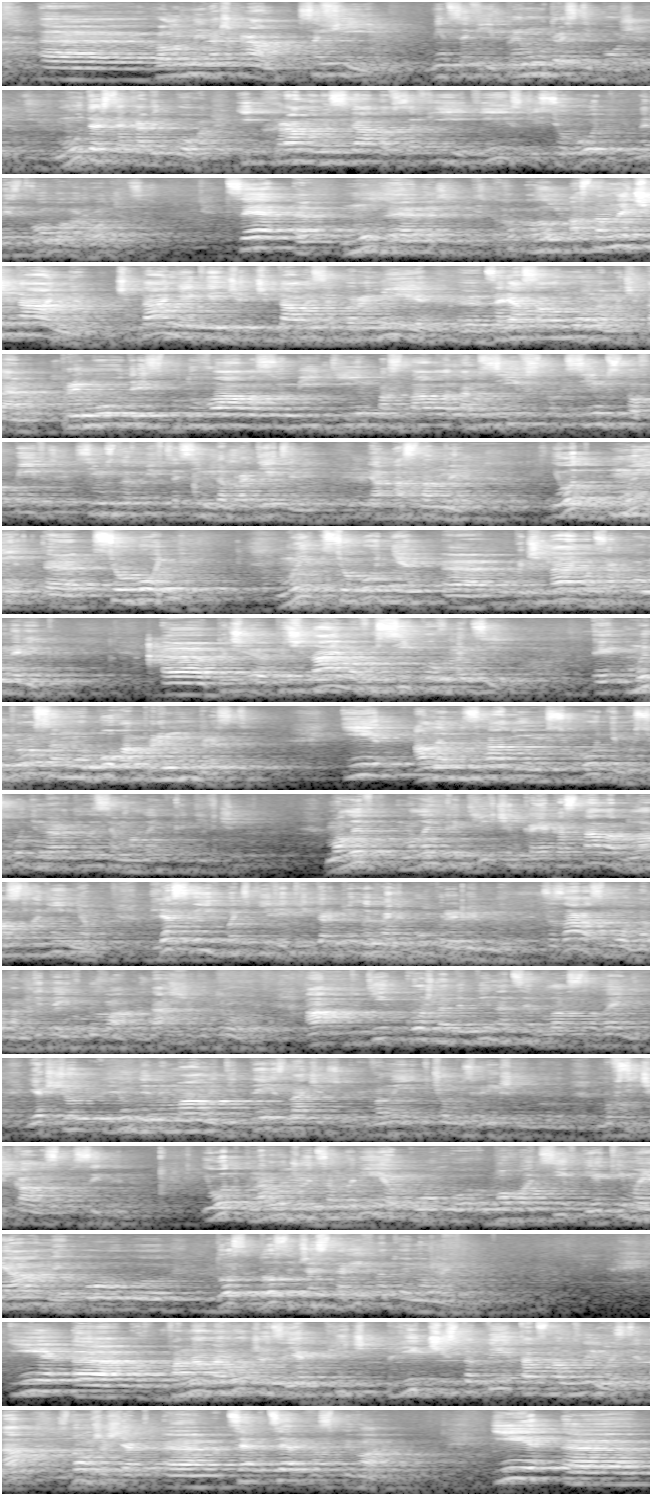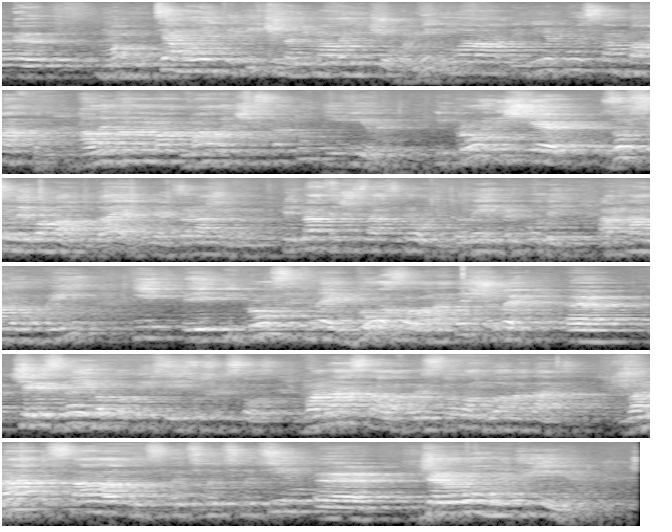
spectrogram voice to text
головний наш храм Софії, він Софії, при мудрості Божій. Мудрость, яка від Бога. І храмове свято в Софії Київській сьогодні, на Різдво Богородиці, це е, е, е, основне читання. Читання, яке читалися е, царя Соломона ми читаємо. Премудрість будувала собі дім, поставила там сім, стовпів, сім стовпів це сім добродетелей е, основних. І от ми е, сьогодні, ми сьогодні е, починаємо церковний рік. Е, е, починаємо в усій повноті. Ми просимо у Бога премудрості. І, але ми згадуємо сьогодні, бо сьогодні народилася маленька дівчинка. Мале- маленька дівчинка, яка стала благословінням для своїх батьків, які терпіли ганьбу при людьми. Це зараз модно там дітей вбивати, да, ще в утробі. А тоді кожна дитина це благословення. Якщо люди не мали дітей, значить вони в чомусь грішні були, бо всі чекали Спасителя. І от народжується Марія у, у богоотців, які Маріани у, у досить, досить вже старих на той момент. І е, вона народжується як плід, плід чистоти та цнотливості. Да? Знову ж, як е, церква співає. І е, е, ця маленька дівчина не мала нічого, ні влади, ні якогось там багато, але вона мала чистоту і віру. І пройде ще зовсім небагато, да? як, як за нашим 15-16 років до неї приходить Архангел Гавриїл і, і, і просить в неї дозволу на те, щоб е, через неї воплотився Ісус Христос. Вона стала престолом благодаті. Вона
